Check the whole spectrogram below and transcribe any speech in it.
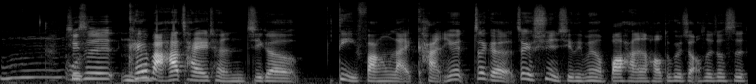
嗯，其实可以把它拆成几个地方来看，因为这个这个讯息里面有包含了好多个角色，就是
